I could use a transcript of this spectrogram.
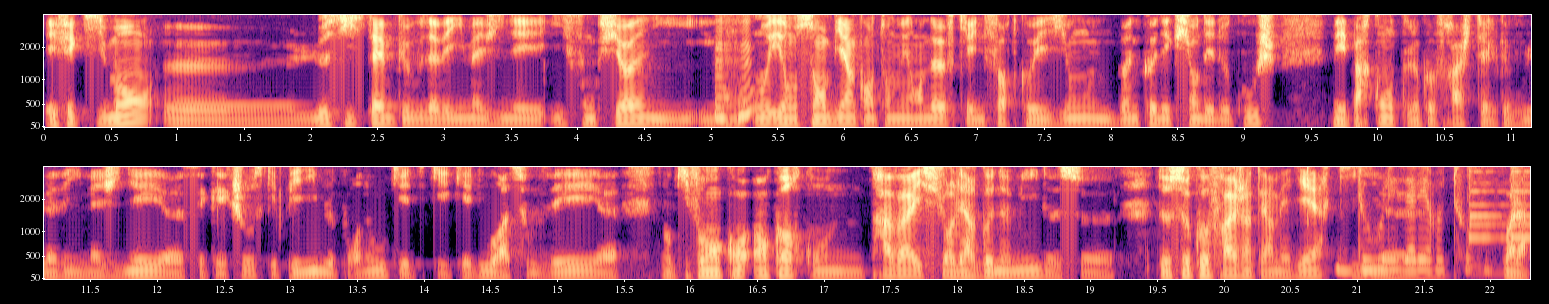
effectivement euh, le système que vous avez imaginé il fonctionne mhm. et on sent bien quand on met en œuvre qu'il y a une forte cohésion une bonne connexion des deux couches mais par contre le coffrage tel que vous l'avez imaginé euh, c'est quelque chose qui est pénible pour nous qui est, qui est, lourd à soulever euh. donc il faut encore qu'on travaille sur l'ergonomie de ce de ce coffrage intermédiaire qui d'où les allers-retours voilà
